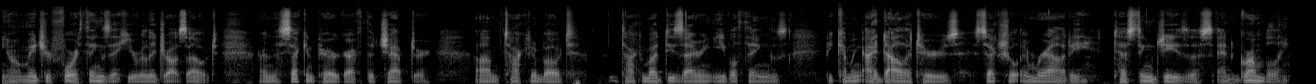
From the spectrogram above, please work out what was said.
you know major four things that he really draws out are in the second paragraph of the chapter um, talking about talking about desiring evil things, becoming idolaters, sexual immorality, testing Jesus, and grumbling.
